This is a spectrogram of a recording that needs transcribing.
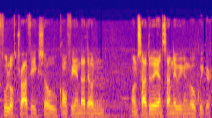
full of traffic, so confident that on on Saturday and Sunday we can go quicker.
